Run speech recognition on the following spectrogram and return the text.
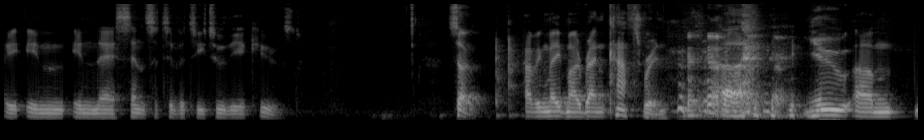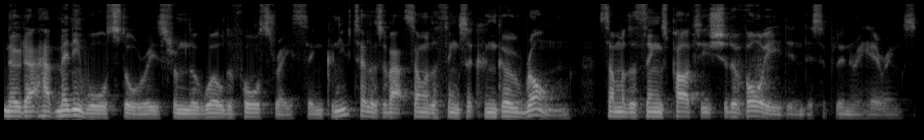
in, in their sensitivity to the accused. So, having made my rant, Catherine, uh, you um, no doubt have many war stories from the world of horse racing. Can you tell us about some of the things that can go wrong? Some of the things parties should avoid in disciplinary hearings?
